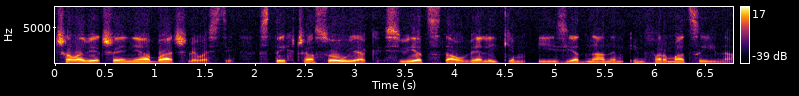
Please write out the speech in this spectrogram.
чалавечай неабачлівасці з тых часоў, як свет стаў вялікім і з'яднаным інфармацыйна.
